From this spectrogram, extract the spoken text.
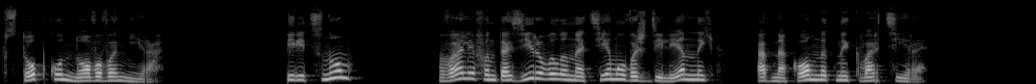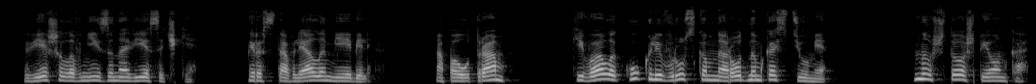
в стопку нового мира. Перед сном Валя фантазировала на тему вожделенной однокомнатной квартиры вешала в ней занавесочки и расставляла мебель, а по утрам кивала кукле в русском народном костюме. Ну что, шпионка,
